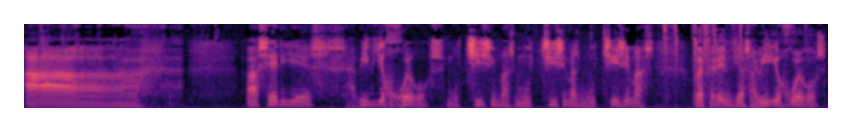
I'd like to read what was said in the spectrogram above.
a a series, a videojuegos, muchísimas, muchísimas, muchísimas referencias a videojuegos.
